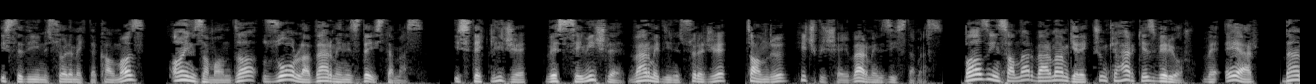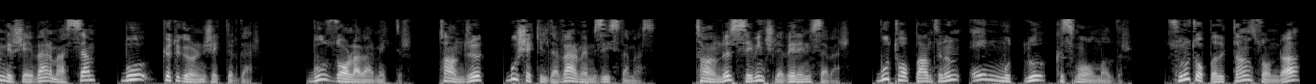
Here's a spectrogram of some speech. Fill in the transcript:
istediğini söylemekte kalmaz aynı zamanda zorla vermenizi de istemez. İsteklice ve sevinçle vermediğiniz sürece Tanrı hiçbir şey vermenizi istemez. Bazı insanlar vermem gerek çünkü herkes veriyor ve eğer ben bir şey vermezsem bu kötü görünecektir der. Bu zorla vermektir. Tanrı bu şekilde vermemizi istemez. Tanrı sevinçle vereni sever. Bu toplantının en mutlu kısmı olmalıdır. Sunu topladıktan sonra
